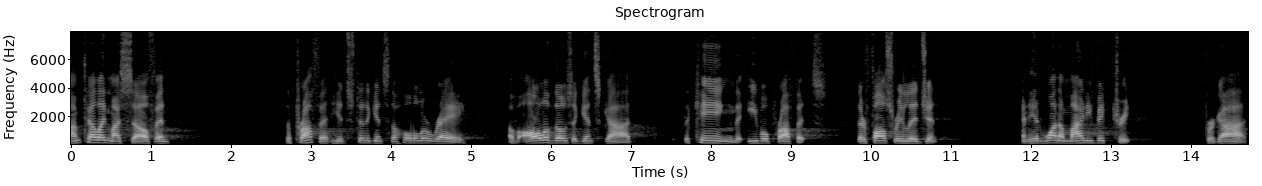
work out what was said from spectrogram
I'm telling myself. And the prophet, he had stood against the whole array of all of those against God the king, the evil prophets, their false religion. And he had won a mighty victory for God.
